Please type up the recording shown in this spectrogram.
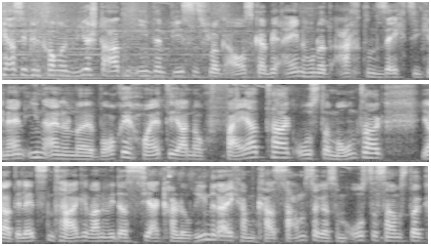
herzlich willkommen. Wir starten in den Business Vlog Ausgabe 168 hinein in eine neue Woche. Heute ja noch Feiertag, Ostermontag. Ja, die letzten Tage waren wieder sehr kalorienreich. Am Kar-Samstag, also am Ostersamstag,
